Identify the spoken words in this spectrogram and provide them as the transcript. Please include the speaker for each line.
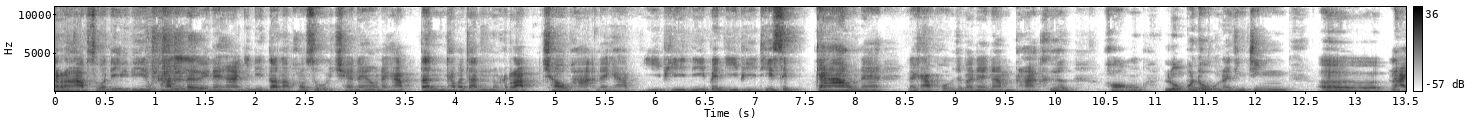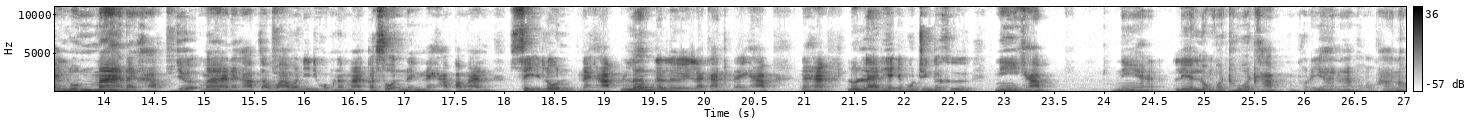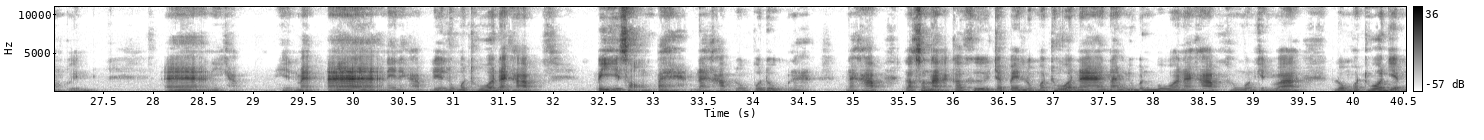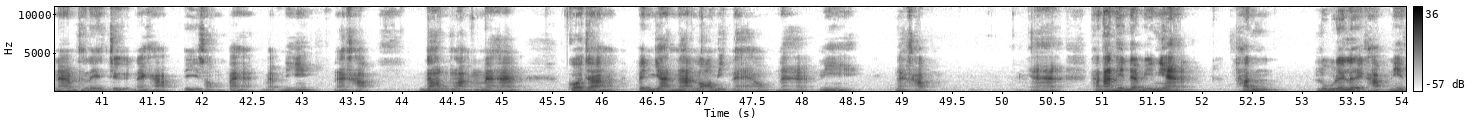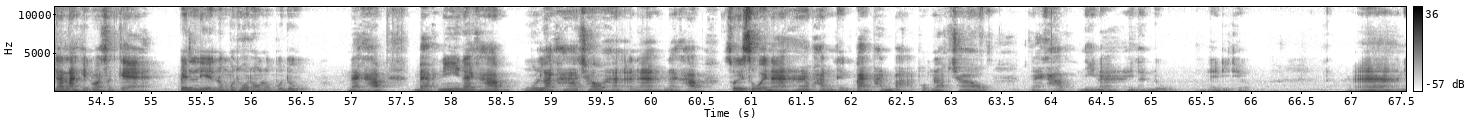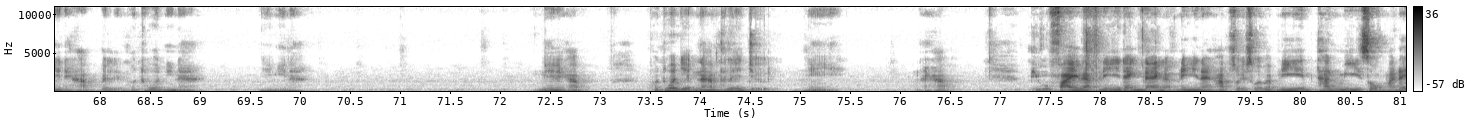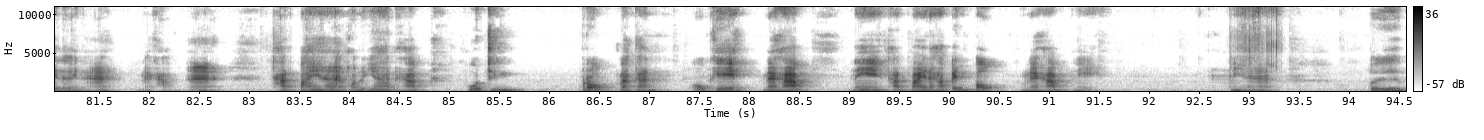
Speaker 1: กราบสวัสดีพี่ๆทุกท่านเลยนะฮะยินดีต้อนรับเข้าสู่ช anel นะครับเต้นท่าประจันทร์รับเช่าพระนะครับ EP นี้เป็น EP ที่ 19 นะนะครับ ผมจะมาแนะนำพระเครื่องของหลวงปู่ดูนะจริงๆเอ่อหลายรุ่นมากนะครับ เยอะมากนะครับ แต่ว่าวันนี้ที่ผมนำมาก็ส่วนหนึ่งนะครับ ประมาณ 4 รุ่นนะครับ เริ่มกันเลยแล้วกันนะครับนะฮะรุ่นแรกที่อยากจะพูดถึงก็คือนี่ครับนี่ฮะเหรียญหลวงพ่อทวดครับขออนุญาตนะผมเอาผ้ารองพื้นอ่านี่ครับ เห็นไหมอ่านี่นะครับเรียนหลวงพ่อทวนะครับ ปี 28 นะครับ หลวงปู่ดูนะนะครับลักษณะก็คือจะเป็นหลวงพ่อทวดนะนั่งอยู่บนบัวนะครับข้างบนเขียนว่าหลวงพ่อทวดเหยียบน้ำทะเลจืดนะครับปี28 แบบนี้นะครับ ด้านหลังนะฮะก็จะเป็นยันนะล้อมอีกแล้วนะฮะนี่นะครับอ่าถ้าท่านเห็นแบบนี้เนี่ยท่านรู้ได้เลยครับนี่ด้านล่างเขียนว่าสแกรเป็นเหรียญหลวงพ่อทวดของหลวงปู่ดู นะครับแบบนี้นะครับมูลค่าเช่าหานะนะครับสวยๆนะ5,000ถึง8,000 บาท ผมรับเช่านะครับนี่นะให้ท่านดูในดีเทลอ่านี่นะครับเป็นเหรียญพ่อทวดนี่นะอย่างนี้นะนี่นะครับพ่อทวดเหยียบน้ำทะเลจืดนี่นะครับ ผิวไฟแบบนี้แดงๆแบบนี้นะครับ สวยๆแบบนี้ท่านมีส่งมาได้เลยนะนะครับอ่าถัดไปฮะขออนุญาตครับ พูดถึง ปกละกัน โอเคนะครับ นี่ถัดไปนะครับเป็นปกนะครับ นี่ นี่นะฮะปึ๊บ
